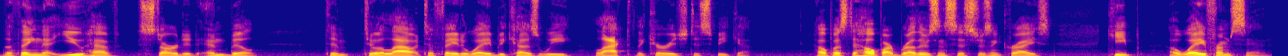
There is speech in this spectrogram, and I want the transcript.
the thing that you have started and built to, to allow it to fade away because we lacked the courage to speak up. Help us to help our brothers and sisters in Christ keep away from sin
